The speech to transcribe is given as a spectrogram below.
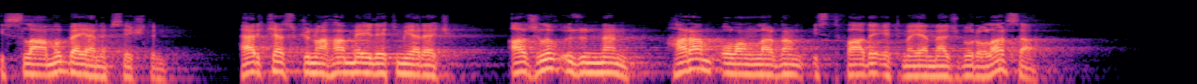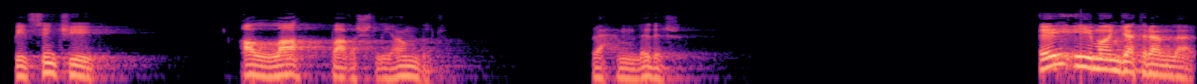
İslamı bəyənib seçdim. Hər kəs günaha meyl etməyərək, aclıq üzündən haram olanlardan istifadə etməyə məcbur olarsa, bilsin ki, Allah bağışlayandır, rəhimlidir. Ey iman gətirənlər!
